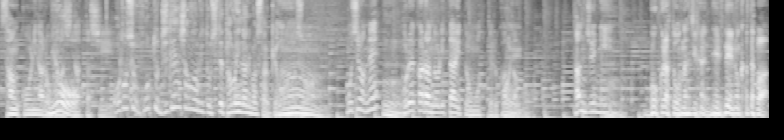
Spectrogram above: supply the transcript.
参考になるお話だったし。うん私は本当自転車乗りとしてためになりましたよ今うん。日の話は、もちろんね、うん。これから乗りたいと思ってる方も、はい単純に僕らと同じぐらいの年齢の方は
